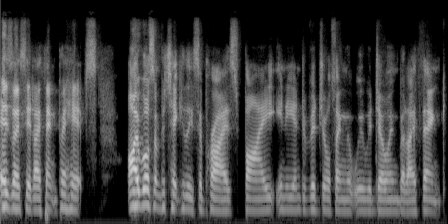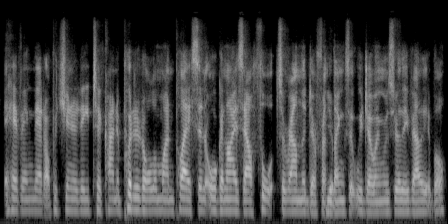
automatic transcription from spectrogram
as I said, I think perhaps I wasn't particularly surprised by any individual thing that we were doing, but I think having that opportunity to kind of put it all in one place and organize our thoughts around the different yep. things that we're doing was really valuable.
